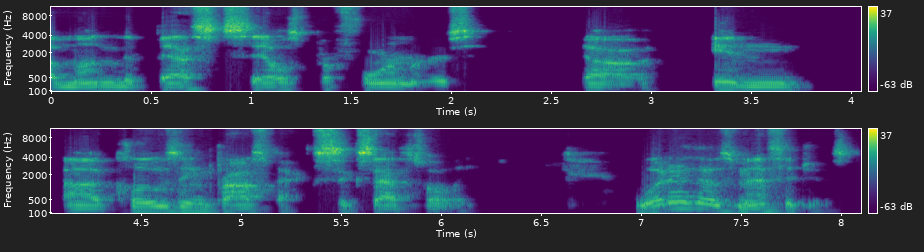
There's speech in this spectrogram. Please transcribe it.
among the best sales performers uh, in uh, closing prospects successfully. What are those messages?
